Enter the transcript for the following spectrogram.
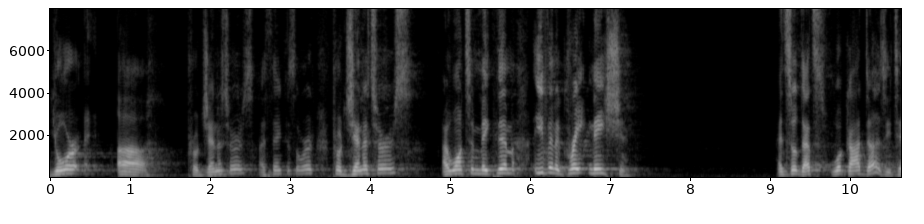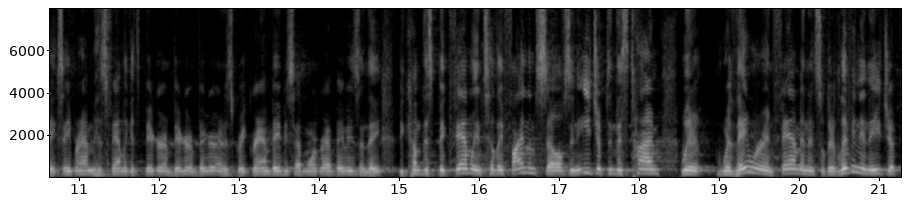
your uh, progenitors, I think is the word, progenitors. I want to make them even a great nation. And so that's what God does. He takes Abraham, his family gets bigger and bigger and bigger, and his great grandbabies have more grandbabies, and they become this big family until they find themselves in Egypt in this time where, where they were in famine, and so they're living in Egypt,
